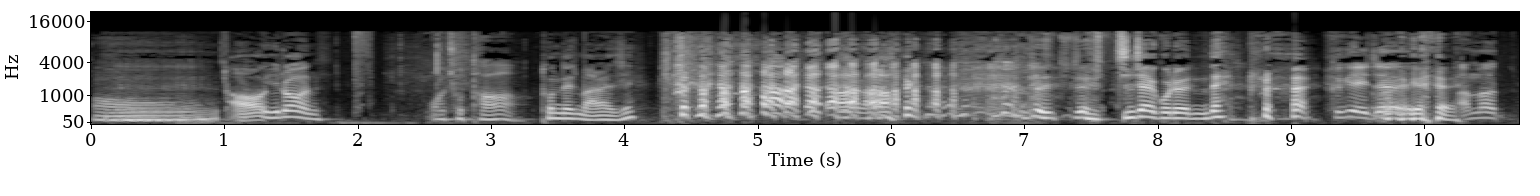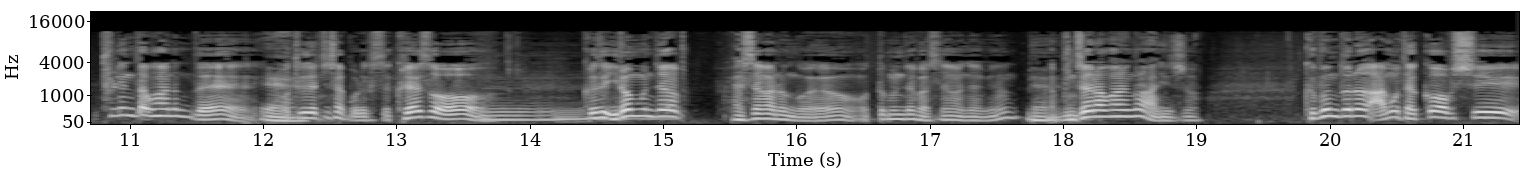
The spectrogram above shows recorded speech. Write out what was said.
어. 어, 이런. 어, 좋다. 돈 내지 말아야지. 아, 아, 진짜에 고려했는데? 그게 이제 예. 아마 풀린다고 하는데 예. 어떻게 될지 잘 모르겠어요. 그래서 음, 그래서 이런 문제가 발생하는 거예요. 어떤 문제가 발생하냐면 네. 아, 문제라고 하는 건 아니죠. 그분들은 아무 대가 없이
